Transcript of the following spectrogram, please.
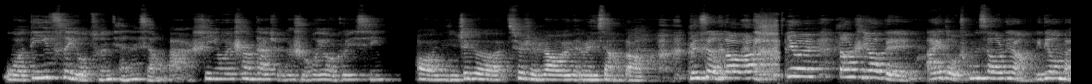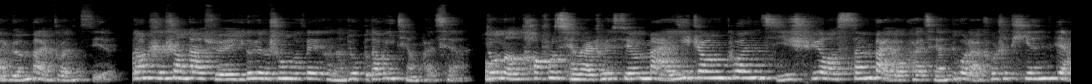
我第一次有存钱的想法，是因为上大学的时候要追星。哦，你这个确实让我有点没想到，没想到吧？因为当时要给 idol 冲销量，一定要买原版专辑。当时上大学一个月的生活费可能就不到一千块钱，都能掏出钱来追星。买一张专辑需要三百多块钱，对我来说是天价。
